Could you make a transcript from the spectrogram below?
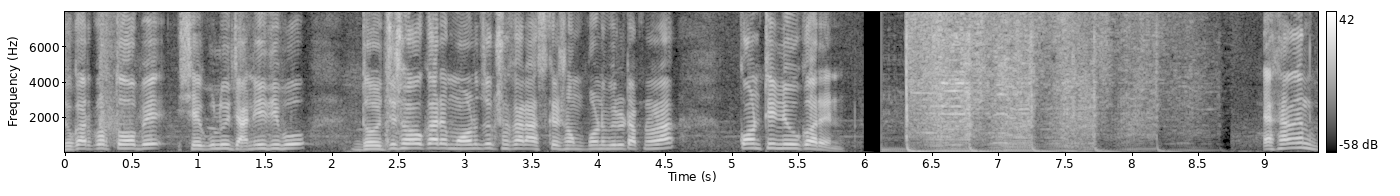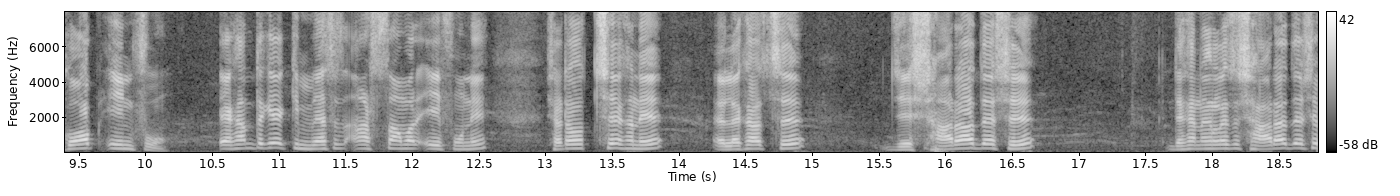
জোগাড় করতে হবে, সেগুলো জানিয়ে দিব। ধৈর্য সহকারে, মনোযোগ সহকারে আজকের সম্পূর্ণ ভিডিওটা আপনারা কন্টিনিউ করেন। এখানে গভ ইনফো এখান থেকে একটি মেসেজ আসছে আমার এই ফোনে সেটা হচ্ছে এখানে লেখা আছে যে, সারা দেশে, দেখেন এখানে লেখা সারা দেশে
